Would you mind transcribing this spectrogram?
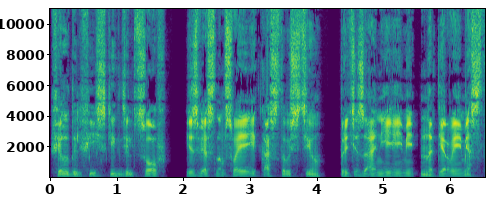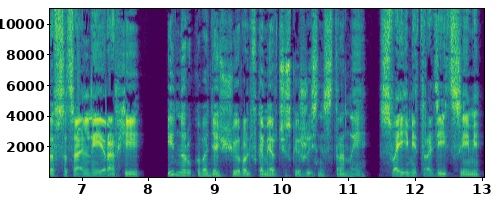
филадельфийских дельцов, известном своей кастовостью, притязаниями на первое место в социальной иерархии и на руководящую роль в коммерческой жизни страны, своими традициями,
